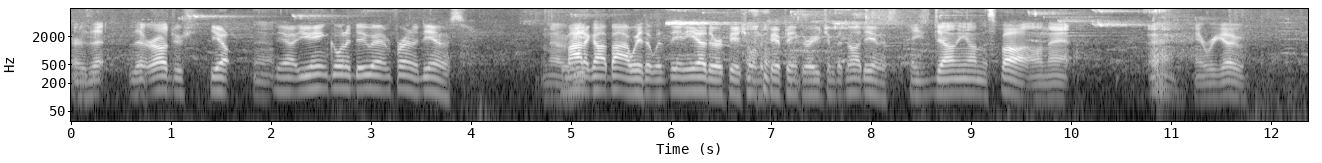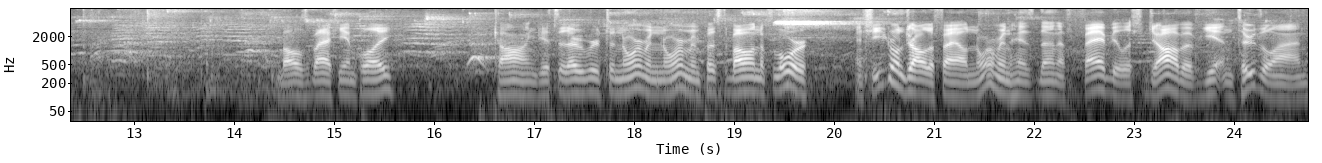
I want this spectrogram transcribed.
Or is that, is that Rogers? Yep. Yeah. Yeah, you ain't going to do that in front of Dennis. No, Might have got by with it with any other official in the 15th region, but not Dennis. He's Johnny on the spot on that. Here we go. Ball's back in play. Con gets it over to Norman. Norman puts the ball on the floor, and she's going to draw the foul. Norman has done a fabulous job of getting to the line.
